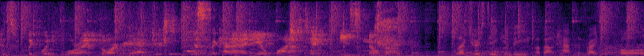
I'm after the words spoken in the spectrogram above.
into liquid fluoride thorium reactors? This is the kind of idea Washington needs to know about. Electricity can be about half the price of coal.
